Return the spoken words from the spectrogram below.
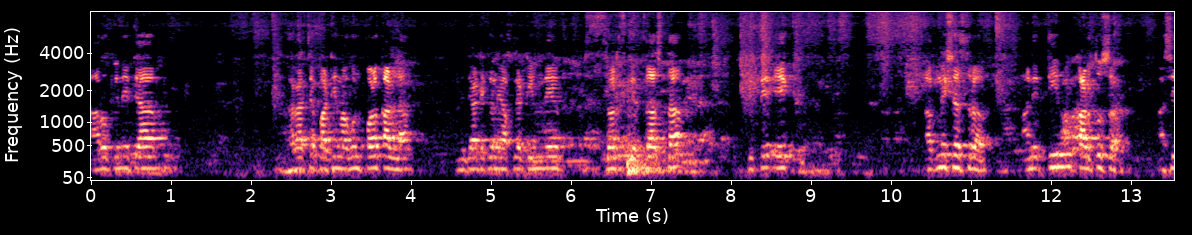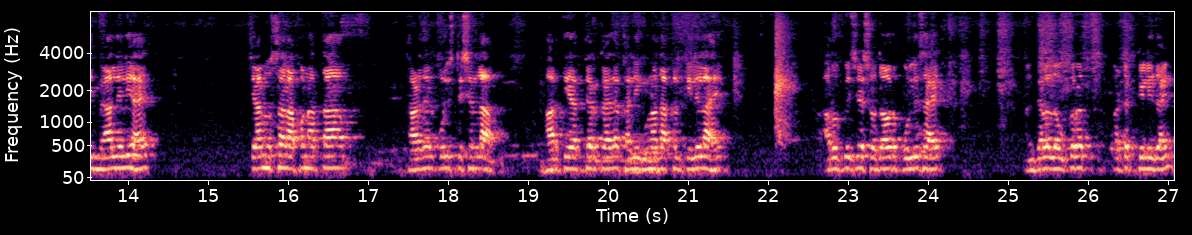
आरोपीने त्या घराच्या पाठीमागून पळ काढला आणि त्या ठिकाणी आपल्या टीमने सर्च घेतला असता तिथे एक अग्निशस्त्र आणि तीन काडतुसं अशी मिळालेली आहेत. त्यानुसार आपण आता थाळनेर पोलीस स्टेशनला भारतीय हत्यार कायद्याखाली गुन्हा दाखल केलेला आहे. आरोपीच्या शोधावर पोलीस आहेत आणि त्याला लवकरच अटक केली जाईल.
